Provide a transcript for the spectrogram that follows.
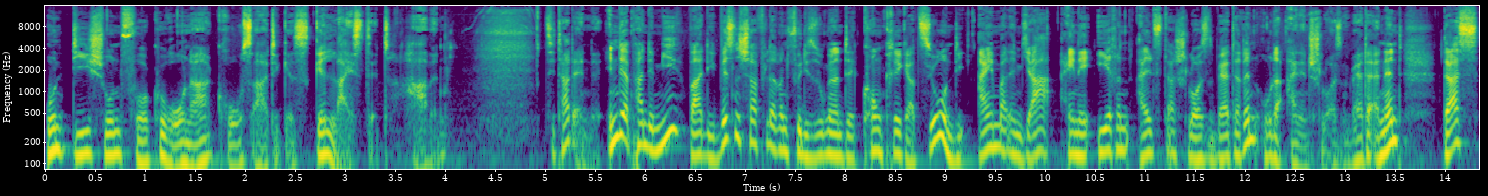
und die schon vor Corona Großartiges geleistet haben. Zitat Ende. In der Pandemie war die Wissenschaftlerin für die sogenannte Kongregation, die einmal im Jahr eine Ehrenalster-Schleusenwärterin oder einen Schleusenwärter ernennt, das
